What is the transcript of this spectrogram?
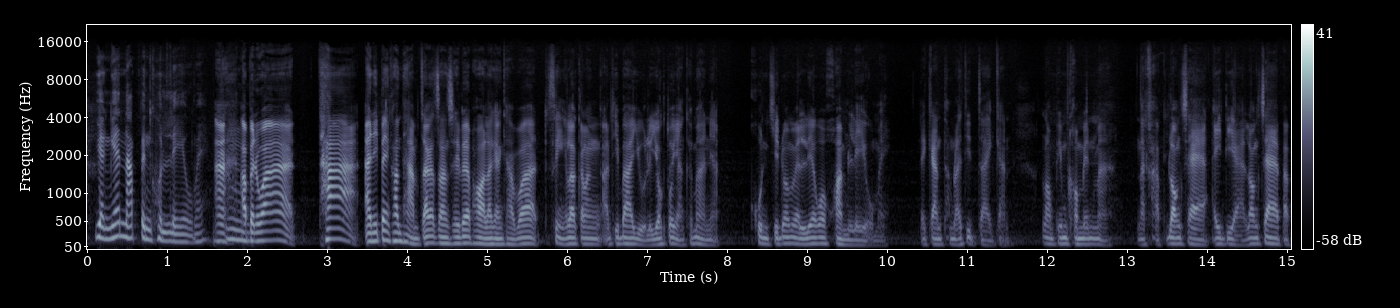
ๆ อย่างเนี้ยนับเป็นคนเลวไหมอะมเอาเป็นว่าถ้าอันนี้เป็นคำถามจากอาจารย์เชฟพอแล้วกันครับว่าสิ่งที่เรากำลังอธิบายอยู่หรือยกตัวอย่างขึ้นมาเนี่ย คุณคิดว่ามันเรียกว่าความเลวไหมในการทำร้ายจิตใจกัน ลองพิมพ์คอมเมนต์มา นะครับลองแชร์ไอเดีย ลองแชร์แบบ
